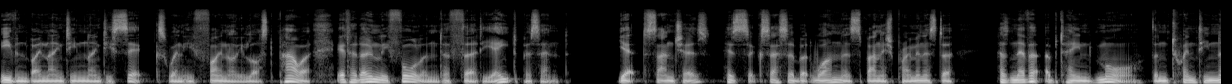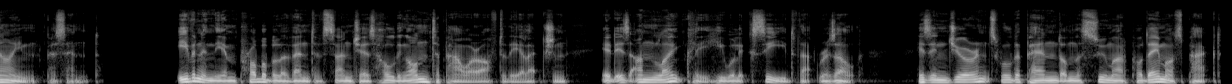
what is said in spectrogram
even by 1996, when he finally lost power, it had only fallen to 38%. Yet Sanchez, his successor but one as Spanish Prime Minister, has never obtained more than 29%. Even in the improbable event of Sanchez holding on to power after the election, it is unlikely he will exceed that result. His endurance will depend on the Sumar Podemos pact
